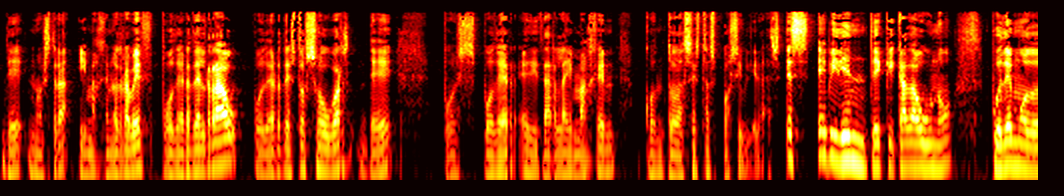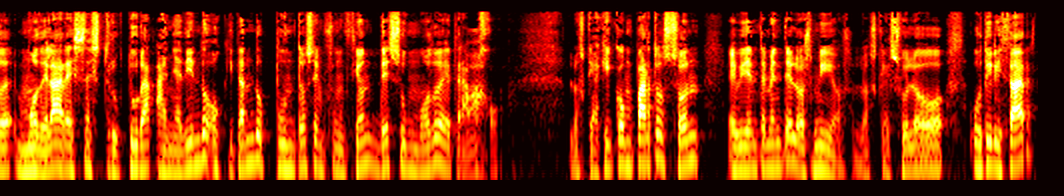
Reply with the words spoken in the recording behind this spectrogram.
de nuestra imagen. Otra vez, poder del RAW, poder de estos softwares de pues poder editar la imagen con todas estas posibilidades. Es evidente que cada uno puede modelar esa estructura añadiendo o quitando puntos en función de su modo de trabajo. Los que aquí comparto son evidentemente los míos, los que suelo utilizar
